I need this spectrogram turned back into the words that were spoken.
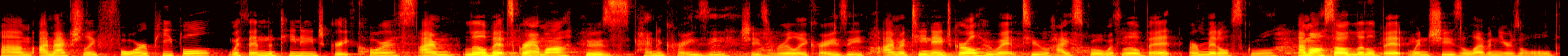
um, I'm actually four people within the Teenage Greek Chorus. I'm Lil Bit's grandma, who's kind of crazy. She's really crazy. I'm a teenage girl who went to high school with Lil Bit, or middle school. I'm also Little Bit when she's 11 years old.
